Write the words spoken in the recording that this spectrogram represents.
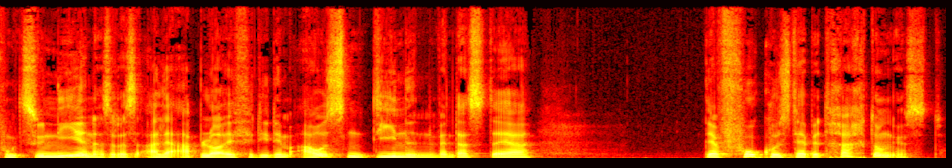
funktionieren, also dass alle Abläufe, die dem Außen dienen, wenn das der, der Fokus der Betrachtung ist.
